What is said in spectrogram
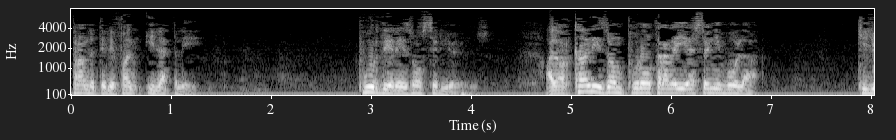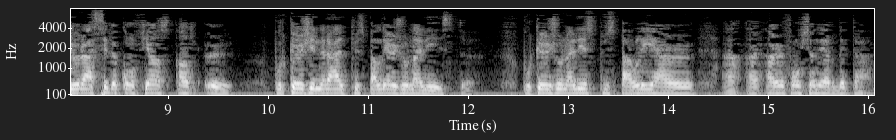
prendre le téléphone et l'appeler. Pour des raisons sérieuses. Alors, quand les hommes pourront travailler à ce niveau-là, qu'il y aura assez de confiance entre eux, pour qu'un général puisse parler à un journaliste, pour qu'un journaliste puisse parler à un fonctionnaire d'État,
